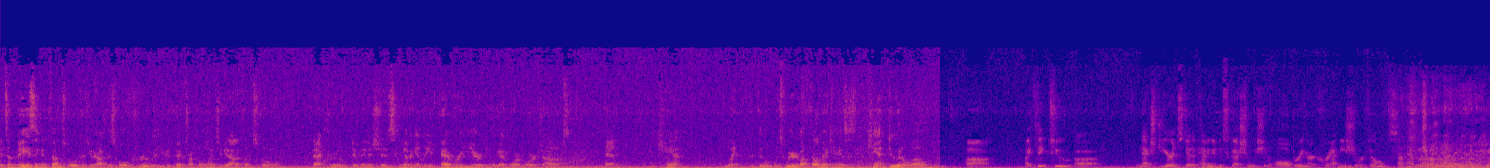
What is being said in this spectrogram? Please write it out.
it's amazing in film school because you have this whole crew that you can pick from, but once you get out of film school, that crew diminishes significantly. Every year, people get more and more jobs, and you can't, like, the, what's weird about filmmaking is, is you can't do it alone. Uh, I think too, uh, next year, instead of having a discussion, we should all bring our crappy short films. and,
